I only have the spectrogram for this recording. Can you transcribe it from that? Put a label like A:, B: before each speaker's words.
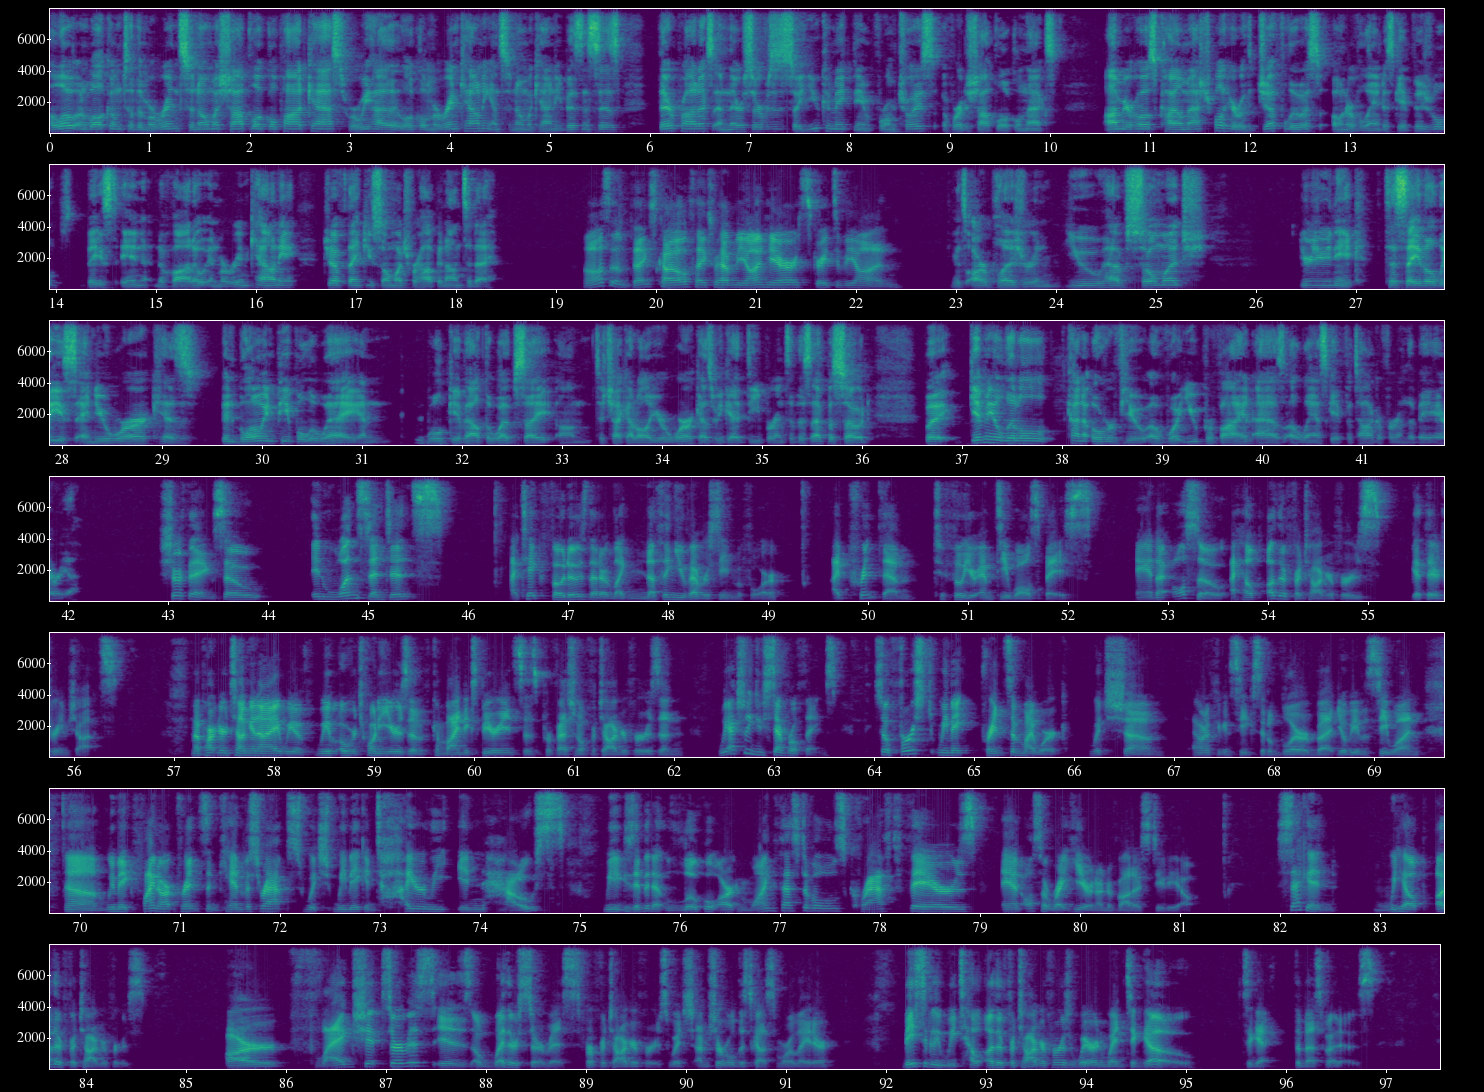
A: Hello and welcome to the Marin Sonoma Shop Local podcast, where we highlight local Marin County and Sonoma County businesses, their products, and their services so you can make the informed choice of where to shop local next. I'm your host, Kyle Mashable, here with Jeff Lewis, owner of Landescape Visuals based in Novato in Marin County. Jeff, thank you so much for hopping on today.
B: Awesome. Thanks, Kyle. Thanks for having me on here. It's great to be on.
A: It's our pleasure, and you have so much, you're unique to say the least, and your work has been blowing people away. And we'll give out the website um, to check out all your work as we get deeper into this episode. But give me a little kind of overview of what you provide as a landscape photographer in the Bay Area.
B: Sure thing. So, in one sentence, I take photos that are like nothing you've ever seen before. I print them to fill your empty wall space. And I also I help other photographers get their dream shots my partner Tung and I, we have we have over 20 years of combined experience as professional photographers, and we actually do several things. So first, we make prints of my work, which um, I don't know if you can see because it'll blur, but you'll be able to see one. Um, we make fine art prints and canvas wraps, which we make entirely in house. We exhibit at local art and wine festivals, craft fairs, and also right here in our Novato studio. Second, we help other photographers our flagship service is a weather service for photographers, which I'm sure we'll discuss more later. Basically, we tell other photographers where and when to go to get the best photos.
